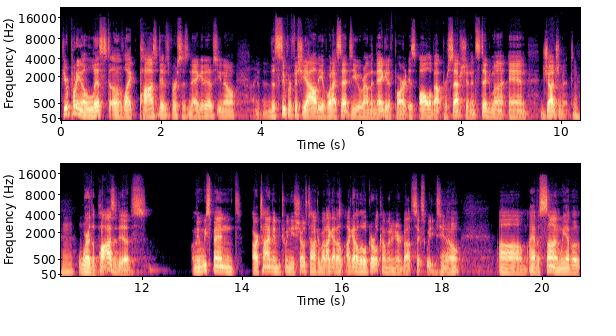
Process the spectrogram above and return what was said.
if you're putting a list of like positives versus negatives, you know, the superficiality of what I said to you around the negative part is all about perception and stigma and judgment. Mhm. Where the positives, I mean, we spend our time in between these shows talking about. I got a I got a little girl coming in here in about six weeks. You know, um, I have a son. We have an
